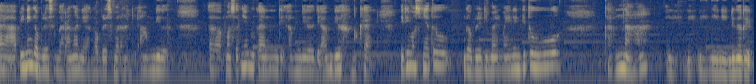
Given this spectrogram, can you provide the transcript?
uh, api ini nggak boleh sembarangan ya nggak boleh sembarangan diambil. Uh, maksudnya bukan diambil diambil bukan. Jadi maksudnya tuh nggak boleh dimain-mainin gitu. Karena nih nih nih, nih dengerin.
